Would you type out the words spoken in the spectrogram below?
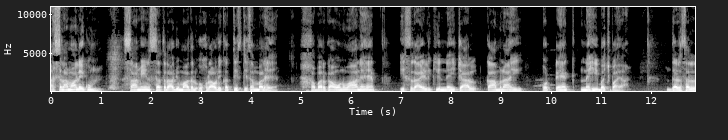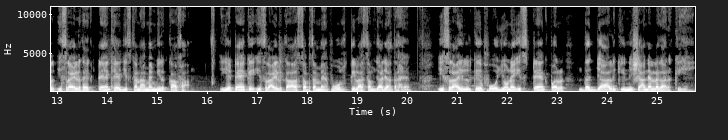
असलकुम सामीन, सत्रह जुमातल उखरा और इकतीस दिसंबर है। ख़बर का उनवान है, इसराइल की नई चाल काम आई और टैंक नहीं बच पाया। दरअसल, इसराइल का एक टैंक है, जिसका नाम है मिरकाफ़ा ये टैंक इसराइल का सबसे महफूज किला समझा जाता है। इसराइल के फौजियों ने इस टैंक पर दज्जाल की निशानियाँ लगा रखी हैं।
